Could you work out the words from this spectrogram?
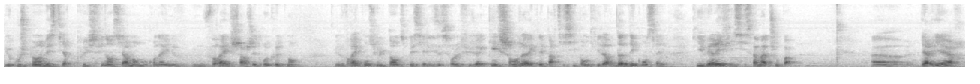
Du coup, je peux investir plus financièrement. Donc, on a une, vraie chargée de recrutement, une vraie consultante spécialisée sur le sujet qui échange avec les participants, qui leur donne des conseils, qui vérifie si ça match ou pas. Euh, derrière,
